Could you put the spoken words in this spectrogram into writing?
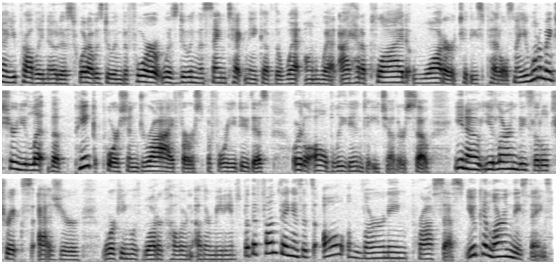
Now you probably noticed what I was doing before was doing the same technique of the wet on wet. I had applied water to these petals. Now you want to make sure you let the pink portion dry first before you do this or it'll all bleed into each other. So, you know, you learn these little tricks as you're working with watercolor and other mediums. But the fun thing is it's all a learning process. You can learn these things.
